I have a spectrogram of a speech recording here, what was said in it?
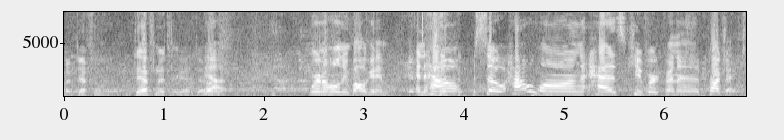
Oh, definitely. Definitely. Yeah, definitely. Yeah. We're in a whole new ballgame. And how, so how long has KubeVirt been a project?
